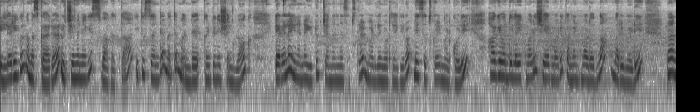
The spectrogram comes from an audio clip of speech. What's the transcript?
ಎಲ್ಲರಿಗೂ ನಮಸ್ಕಾರ. ರುಚಿ ಮನೆಗೆ ಸ್ವಾಗತ. ಇದು ಸಂಡೇ ಮತ್ತು ಮಂಡೇ ಕಂಟಿನ್ಯೂಷನ್ ವ್ಲಾಗ್ ಯಾರೆಲ್ಲ ಏನನ್ನ ನನ್ನ ಯೂಟ್ಯೂಬ್ ಚಾನಲ್ನ ಸಬ್ಸ್ಕ್ರೈಬ್ ಮಾಡದೆ ನೋಡ್ತಾ ಇದ್ದೀರೋ ಪ್ಲೀಸ್ ಸಬ್ಸ್ಕ್ರೈಬ್ ಮಾಡ್ಕೊಳ್ಳಿ. ಹಾಗೆ ಒಂದು ಲೈಕ್ ಮಾಡಿ ಶೇರ್ ಮಾಡಿ ಕಮೆಂಟ್ ಮಾಡೋದನ್ನ ಮರಿಬೇಡಿ. ನಾನು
